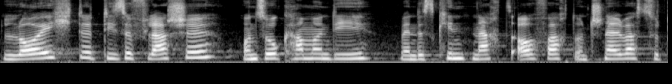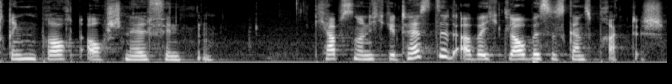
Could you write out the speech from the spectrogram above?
leuchtet diese Flasche und so kann man die, wenn das Kind nachts aufwacht und schnell was zu trinken braucht, auch schnell finden. Ich habe es noch nicht getestet, aber ich glaube, es ist ganz praktisch.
